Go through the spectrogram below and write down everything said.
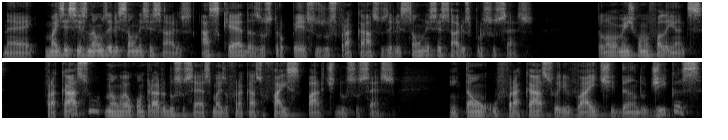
né? Mas esses nãos eles são necessários. As quedas, os tropeços, os fracassos, eles são necessários para o sucesso. Então, novamente, como eu falei antes, fracasso não é o contrário do sucesso, mas o fracasso faz parte do sucesso. Então, o fracasso ele vai te dando dicas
